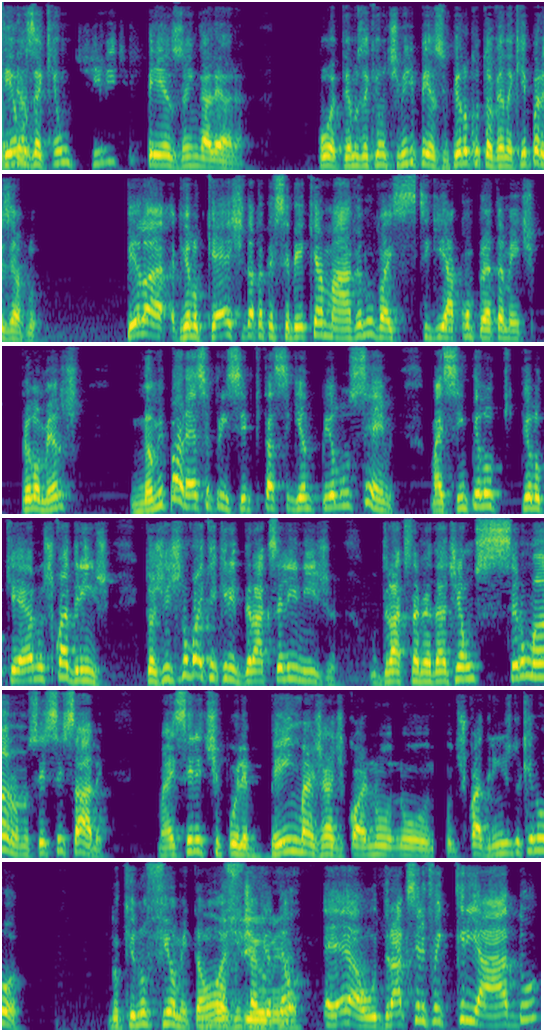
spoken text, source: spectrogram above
temos aqui um time de peso, hein, galera? Pô, temos aqui um time de peso. E pelo que eu tô vendo aqui, por exemplo, pela, pelo cast, dá pra perceber que a Marvel não vai se guiar completamente. Pelo menos, não me parece a princípio que tá seguindo pelo CM, mas sim pelo, pelo que é nos quadrinhos. Então a gente não vai ter aquele Drax alienígena. O Drax, na verdade, é um ser humano, não sei se vocês sabem. Mas ele, tipo, ele é bem mais hardcore no, no, nos quadrinhos do que no, do que no filme. Então No a gente já filme, viu até. o- É, o Drax ele foi criado.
